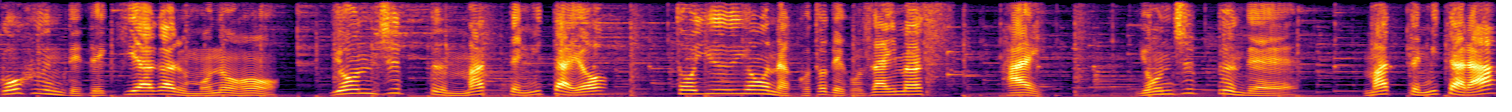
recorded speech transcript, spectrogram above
5分で出来上がるものを40分待ってみたよ。というようなことでございます。はい。40分で待ってみたら？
